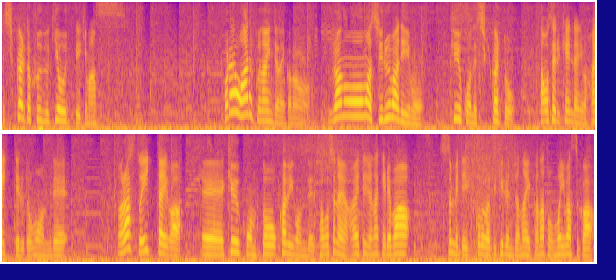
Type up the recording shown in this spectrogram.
うしっかりと吹雪を打っていきますこれは悪くないんじゃないかな裏の、まあ、シルバディも9個でしっかりと倒せる圏内には入ってると思うんで、まあ、ラスト1体が、えー、キューコンとカビゴンで倒せない相手じゃなければ、進めていくことができるんじゃないかなと思いますが、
